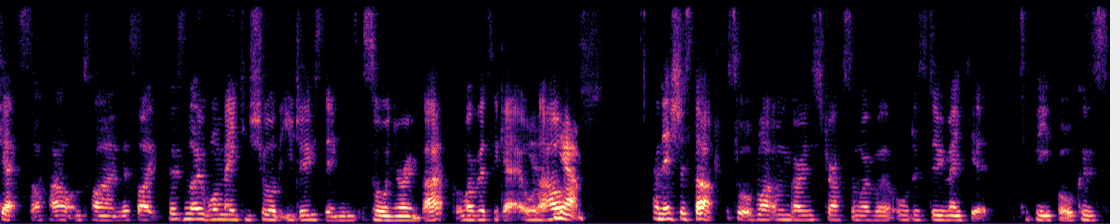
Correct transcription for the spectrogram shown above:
get stuff out on time. There's like, there's no one making sure that you do things. It's all on your own back, on whether to get it all out. Yeah. And it's just that sort of like ongoing stress on whether orders do make it to people because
